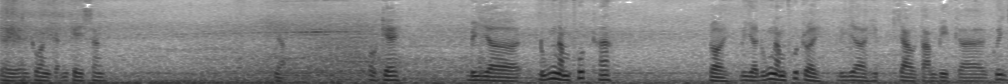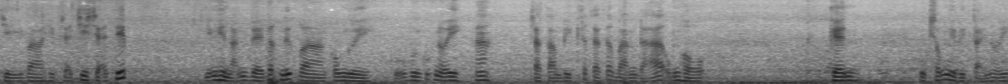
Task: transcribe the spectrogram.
Đây đây là quan cảnh cây xăng. Dạ. Ok bây giờ đúng 5 phút ha. Rồi bây giờ đúng 5 phút rồi. Bây giờ hiệp chào tạm biệt à, quý anh chị và hiệp sẽ chia sẻ tiếp những hình ảnh về đất nước và con người của vương quốc nội ha. Chào tạm biệt tất cả các bạn đã ủng hộ kênh cuộc sống người Việt tại nội.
